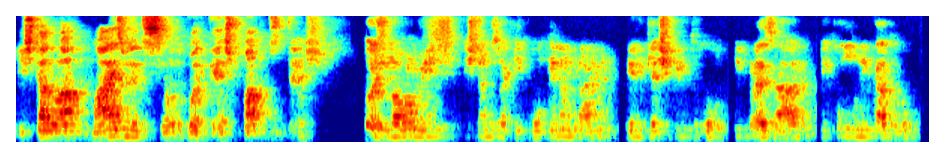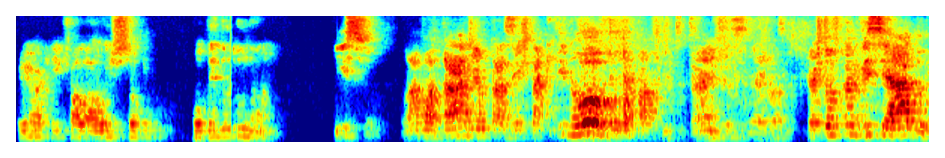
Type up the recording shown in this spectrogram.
e está no ar mais uma edição do podcast Papo de Teste. Hoje, novamente, estamos aqui com o Renan Brainer, ele que é escritor, empresário e comunicador. Veio aqui falar hoje sobre o poder do não. Isso. Olá, boa tarde. É um prazer estar aqui de novo no Papo de Titãs. Eu estou ficando viciado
